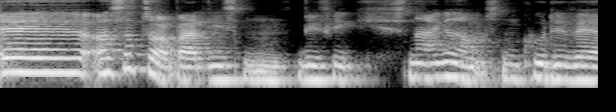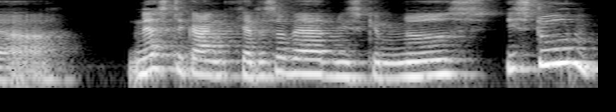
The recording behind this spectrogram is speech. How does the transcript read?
Øh, og så tror jeg bare lige sådan, vi fik snakket om, sådan, kunne det være, næste gang kan det så være, at vi skal mødes i stuen.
